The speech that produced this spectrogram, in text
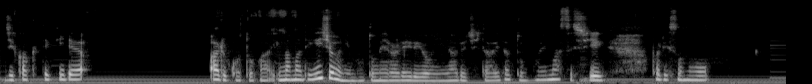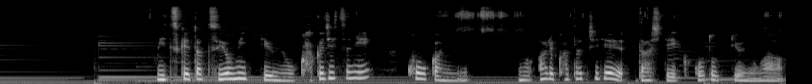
自覚的であることが今まで以上に求められるようになる時代だと思いますしやっぱりその見つけた強みっていうのを確実に効果にのある形で出していくことっていうのが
